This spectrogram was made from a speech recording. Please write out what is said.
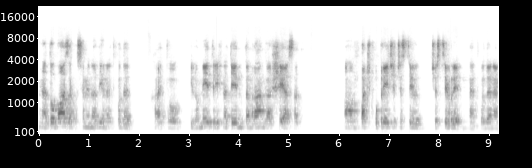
na to bazo, ko sem jo naredil. Ne. Tako da je to v kilometrih na teden tam ranga 60. Um, pač poprečje čez cel, čez cel let. Ne. Tako da ne,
